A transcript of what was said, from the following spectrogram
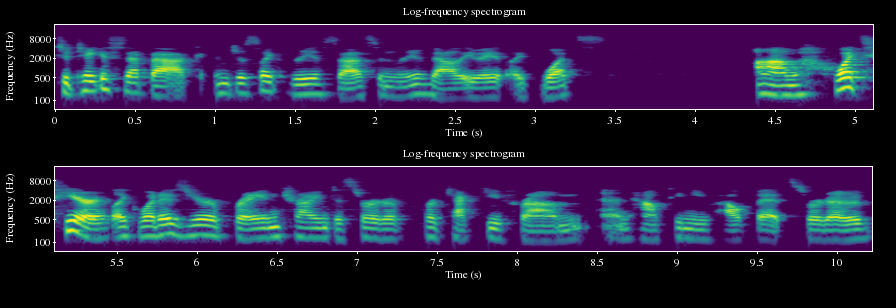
to take a step back and just like reassess and reevaluate like what's um, what's here like what is your brain trying to sort of protect you from and how can you help it sort of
